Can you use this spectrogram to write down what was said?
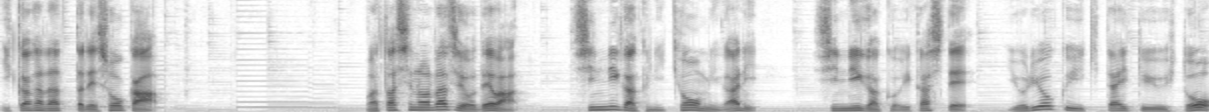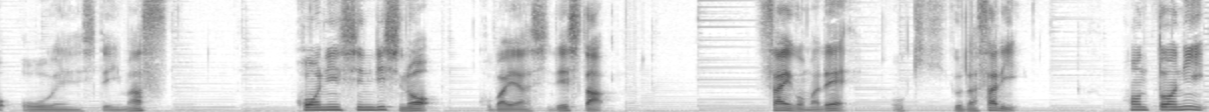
いかがだったでしょうか？私のラジオでは心理学に興味があり心理学を生かしてよりよく生きたいという人を応援しています公認心理師の小林でした最後までお聴きくださり本当に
